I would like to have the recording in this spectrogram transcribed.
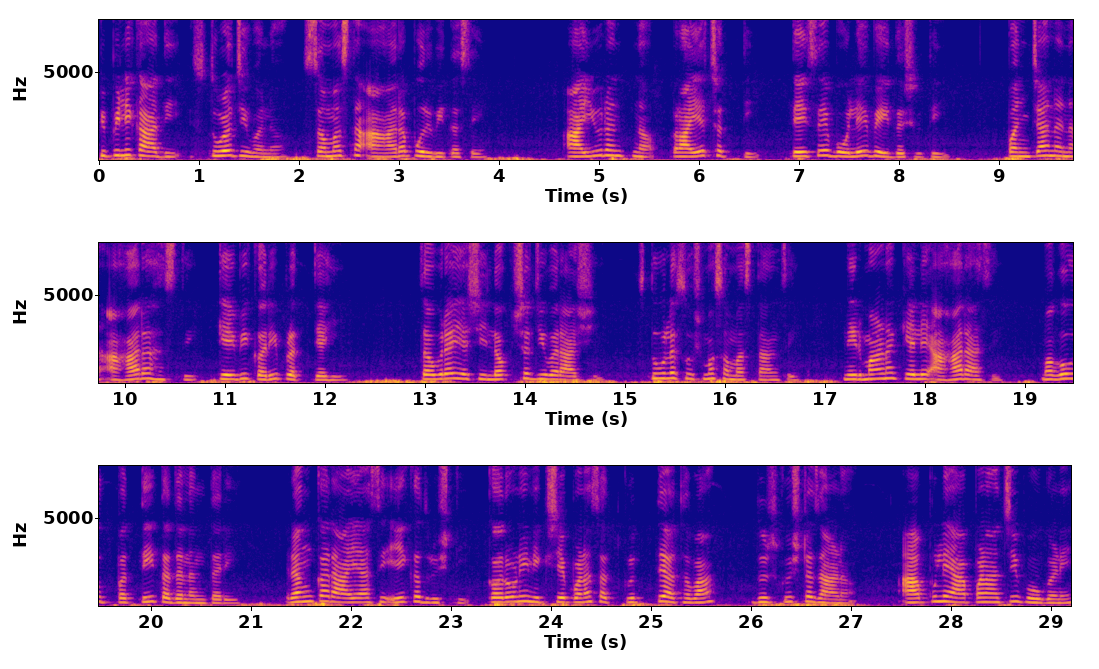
पिपिलिकादी स्थूळ जीवन समस्त आहार पुरवितसे आयुरंत्न प्रायछत्ती तेसे बोले वेदश्रुती. पंचानन आहार हस्ती केवी करी प्रत्ययी. चौऱ्याऐशी लक्ष जीवराशी स्थूल सूक्ष्म समस्तांसी. निर्माण केले आहारासी मग उत्पत्ती तदनंतरे रंकरायासी एकदृष्टी करोणी निक्षेपण सत्कृत्य अथवा दुष्कृष्ट जाणं. आपुले आपणाची भोगणे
